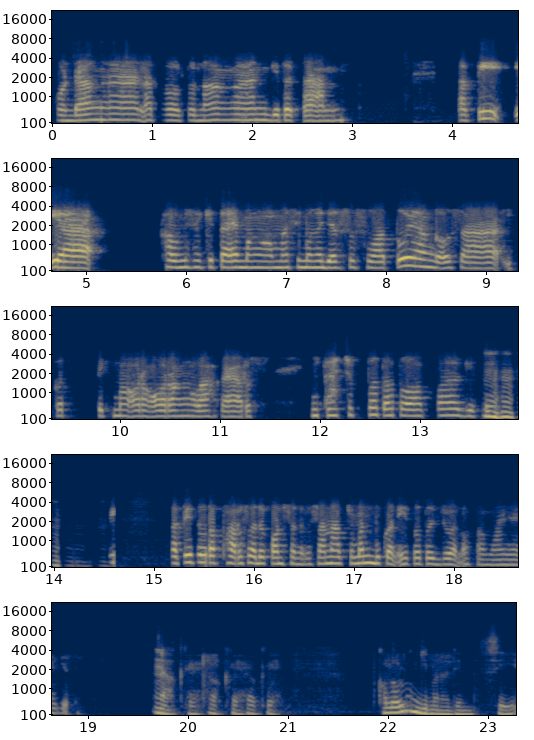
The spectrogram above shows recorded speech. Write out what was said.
kondangan atau tunangan gitu kan. Tapi ya kalau misalnya kita emang masih mengejar sesuatu yang nggak usah ikut stigma orang-orang lah kayak harus nikah cepet atau apa gitu. Tapi tetap harus ada concern ke sana, cuman bukan itu tujuan utamanya gitu. Nah, Oke, oke, oke. Kalau lu gimana Din? Si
